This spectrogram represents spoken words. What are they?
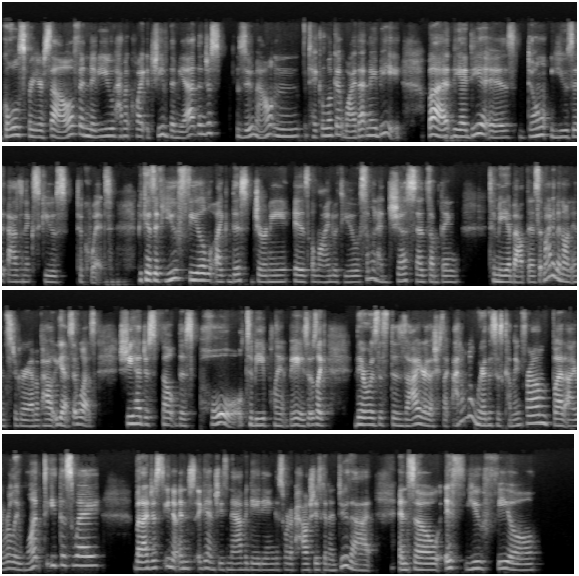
goals for yourself and maybe you haven't quite achieved them yet, then just zoom out and take a look at why that may be. But the idea is don't use it as an excuse to quit. Because if you feel like this journey is aligned with you, someone had just said something to me about this. It might have been on Instagram about, yes, it was. She had just felt this pull to be plant based. It was like there was this desire that she's like, I don't know where this is coming from, but I really want to eat this way. But I just, you know, and again, she's navigating sort of how she's going to do that. And so if you feel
